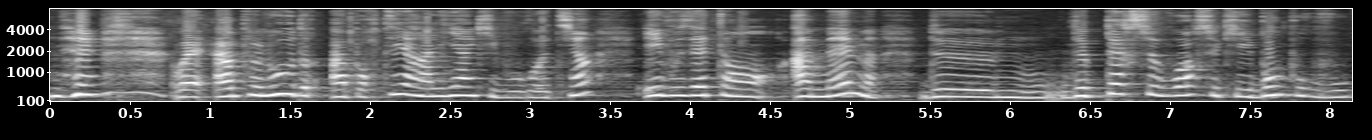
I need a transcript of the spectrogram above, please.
ouais, un peu lourde à porter, un lien qui vous retient et vous êtes en, à même de, percevoir ce qui est bon pour vous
